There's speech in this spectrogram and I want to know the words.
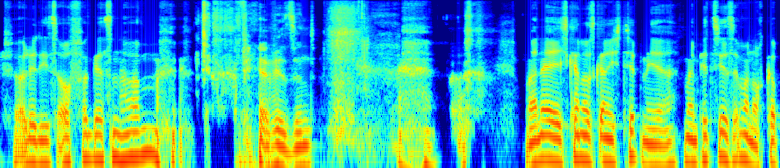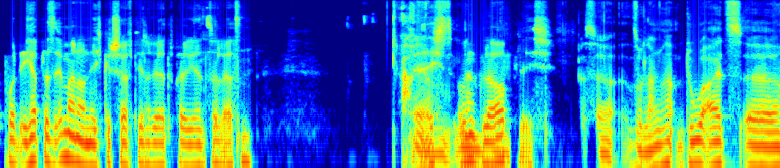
Für alle, die es auch vergessen haben. Wer wir sind. Mann, ey, ich kann das gar nicht tippen hier. Mein PC ist immer noch kaputt. Ich habe das immer noch nicht geschafft, den reparieren zu lassen. Ach, Echt Mann, unglaublich. Das ist ja, solange du als äh,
